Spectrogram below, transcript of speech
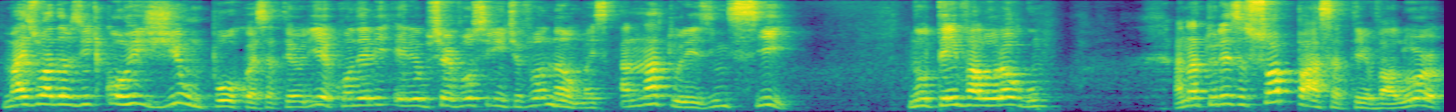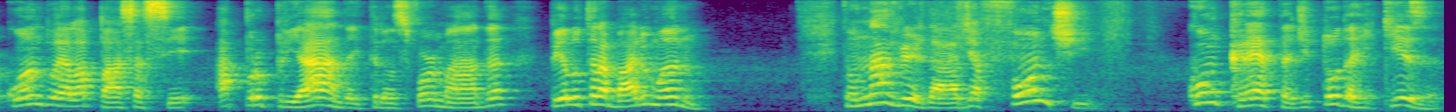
Mas o Adam Smith corrigiu um pouco essa teoria quando ele, ele observou o seguinte: ele falou, não, mas a natureza em si não tem valor algum. A natureza só passa a ter valor quando ela passa a ser apropriada e transformada pelo trabalho humano. Então, na verdade, a fonte concreta de toda a riqueza,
